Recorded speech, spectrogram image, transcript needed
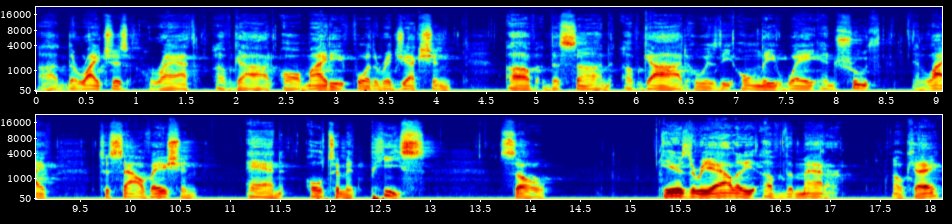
uh, the righteous wrath of God Almighty for the rejection of the Son of God, who is the only way in truth and life to salvation and ultimate peace. So here's the reality of the matter, okay?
